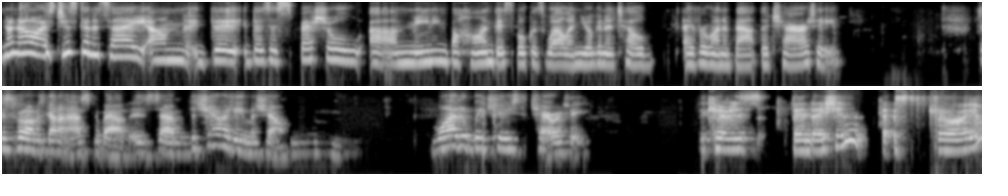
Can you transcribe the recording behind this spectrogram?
No, no, I was just going to say um, the, there's a special uh, meaning behind this book as well, and you're going to tell everyone about the charity. Just what I was going to ask about is um, the charity, Michelle. Why did we choose the charity? The Carers Foundation Australia.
